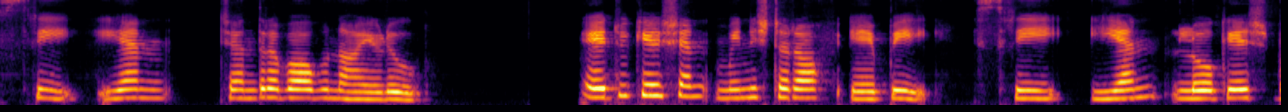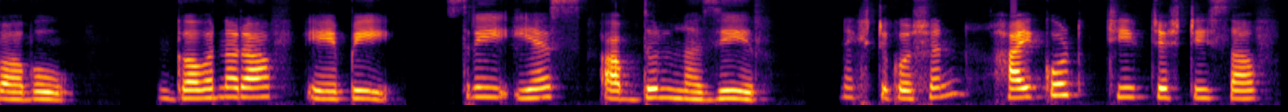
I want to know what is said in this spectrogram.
Sri N. Chandrababu Naidu. Education Minister of AP, Sri N. Lokesh Babu. Governor of AP, Sri S. Abdul Nazeer. Next question, High Court Chief Justice of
